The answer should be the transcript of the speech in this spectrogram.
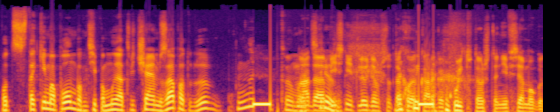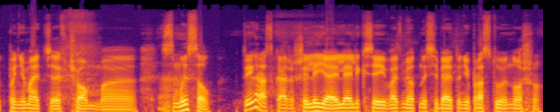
вот с таким опломбом, типа, мы отвечаем Западу, да, ну, твою мать, Надо серьезно. объяснить людям, что Да такое хуйня. карго-культ, потому что не все могут понимать, э, в чем э, смысл. Ты расскажешь, или я, или Алексей возьмет на себя эту непростую ношу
